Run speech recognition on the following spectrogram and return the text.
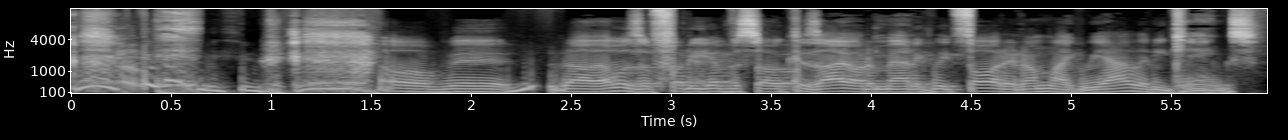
Oh man, no, that was a funny episode because I automatically thought it. I'm like Reality Kings.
